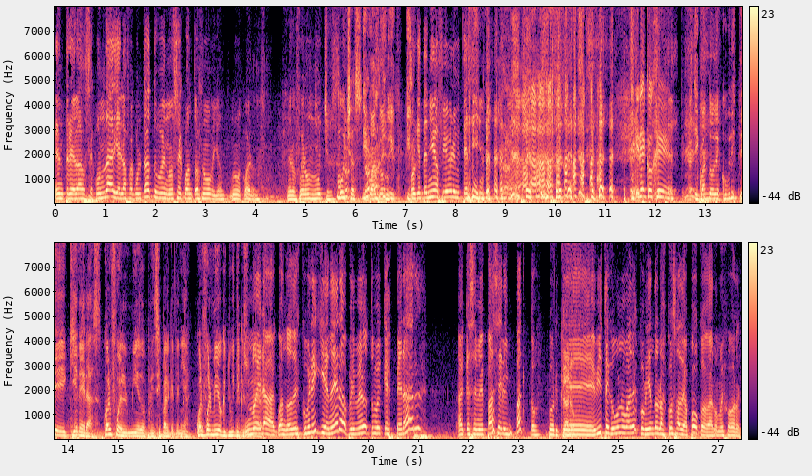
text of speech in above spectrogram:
entre la secundaria y la facultad tuve no sé cuántos novios, no me acuerdo, pero fueron muchos. Muchos. Y cuando, y- y- Porque tenía fiebre uterina. Quería coger. y cuando descubriste quién eras, ¿cuál fue el miedo principal que tenías? ¿Cuál fue el miedo que tuviste que superar? No era, cuando descubrí quién era, primero tuve que esperar a que se me pase el impacto, porque Claro. viste que uno va descubriendo las cosas de a poco, a lo mejor.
